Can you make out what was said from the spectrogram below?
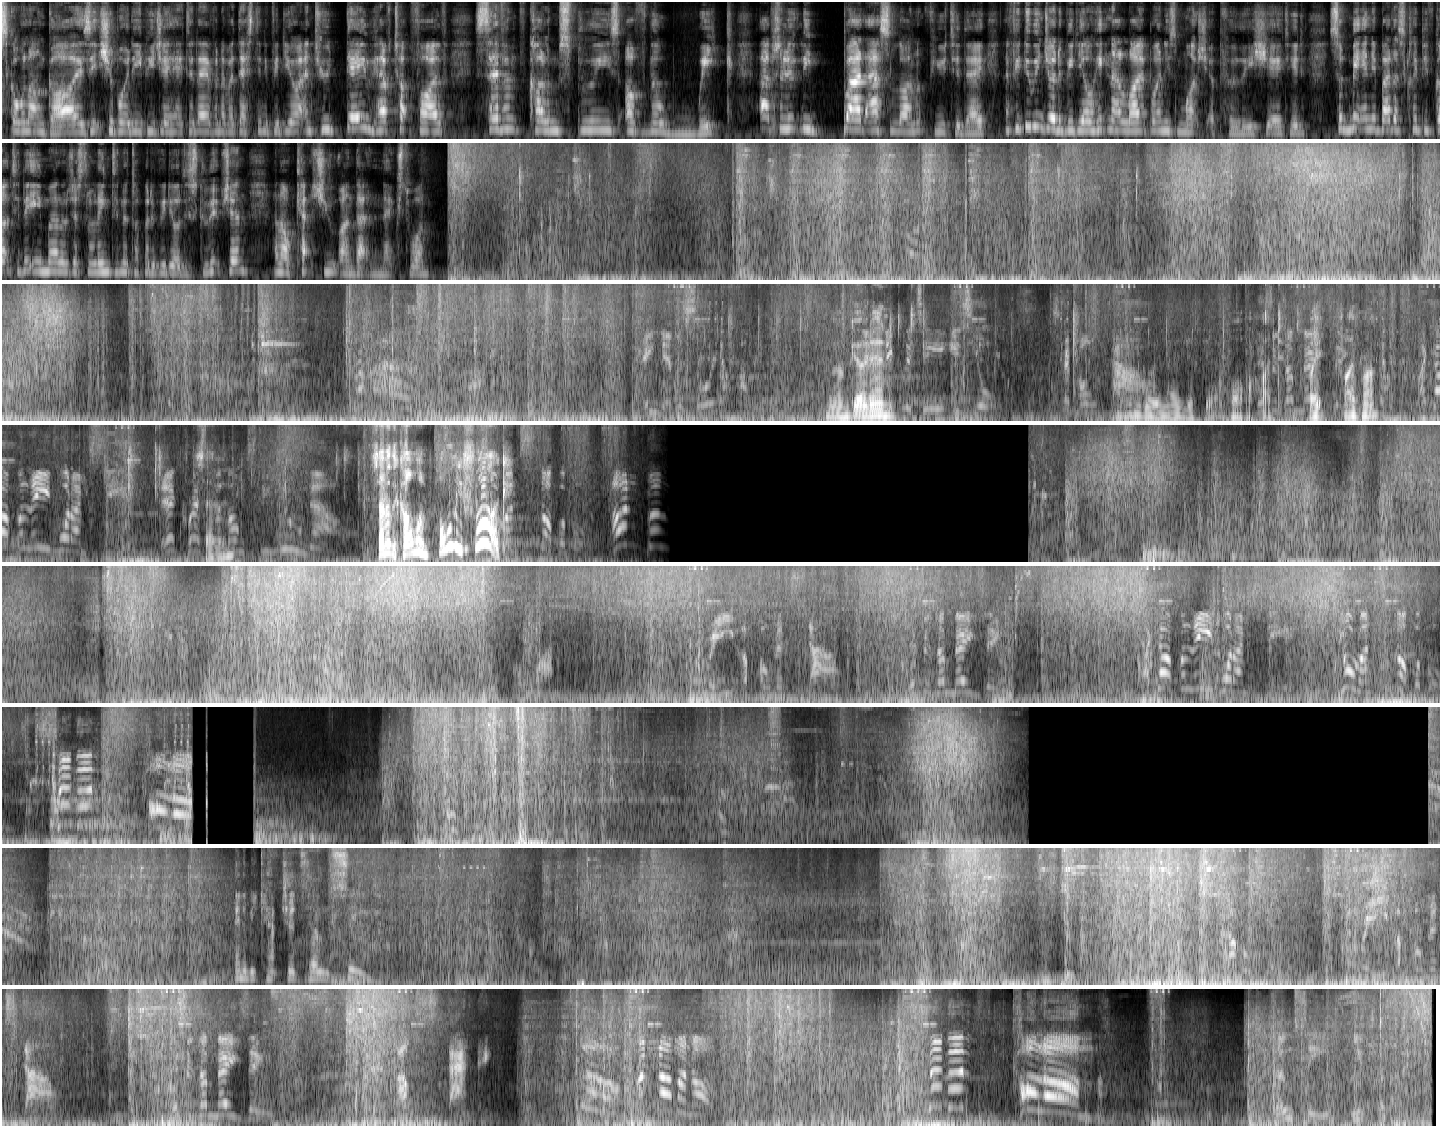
What's going on guys, it's your boy DPJ here today with another Destiny video and today we have top 5 7th column sprees of the week. Absolutely badass lineup for you today. Now if you do enjoy the video, hitting that like button is much appreciated. Submit any badass clip you've got to the email or just a link in the top of the video description and I'll catch you on that next one. I'm going in. I'm going there just yet. What? Wait, five man? I can't believe what I'm seeing. Their Seven. belongs to you now. Seventh column? Holy fuck! Amazing. I can't believe what I'm seeing. You're unstoppable. Seventh column. Enemy captured Zone C. opponents down. This is amazing. Outstanding. Oh, phenomenal. Seventh column. Zone C neutralized.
